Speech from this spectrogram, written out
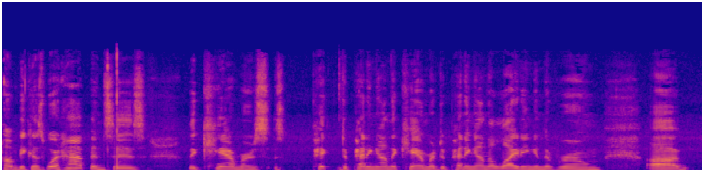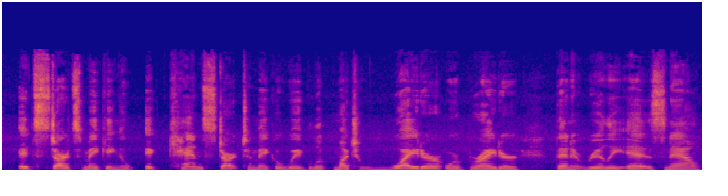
Uh, because what happens is the cameras pick, depending on the camera, depending on the lighting in the room, uh, it starts making, a, it can start to make a wig look much whiter or brighter than it really is. Now,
